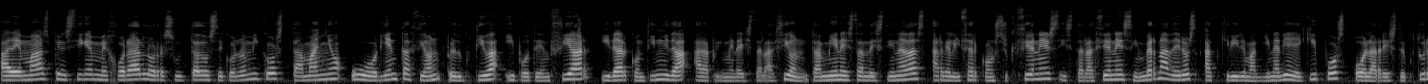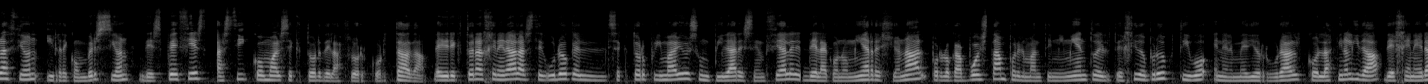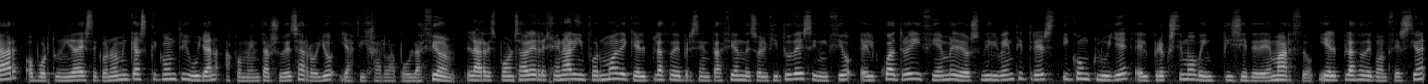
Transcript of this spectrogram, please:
Además, persiguen mejorar los resultados económicos, tamaño u orientación productiva y potenciar y dar continuidad a la primera instalación. También están destinadas a realizar construcciones, instalaciones, invernaderos, adquirir maquinaria y equipos o la reestructuración y reconversión de especies, así como al sector de la flor cortada. La directora general aseguró que el sector primario es un pilar esencial de la economía regional, por lo que apuestan por el mantenimiento del tejido productivo en el medio rural con la finalidad de generar oportunidades económicas que contribuyan a fomentar su desarrollo y a fijar la población. La responsable regional informó de que el plazo de presentación de solicitudes inició el 4 de diciembre de 2023 y concluye el próximo 27 de marzo, y el plazo de concesión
